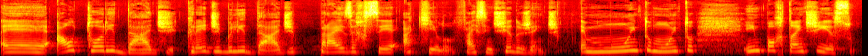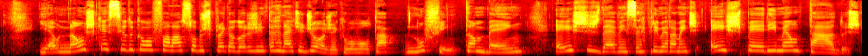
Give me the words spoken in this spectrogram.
é, autoridade, credibilidade para exercer aquilo. Faz sentido, gente? É muito, muito importante isso. E eu não esqueci do que eu vou falar sobre os pregadores de internet de hoje, é que eu vou voltar no fim. Também, estes devem ser primeiramente experimentados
